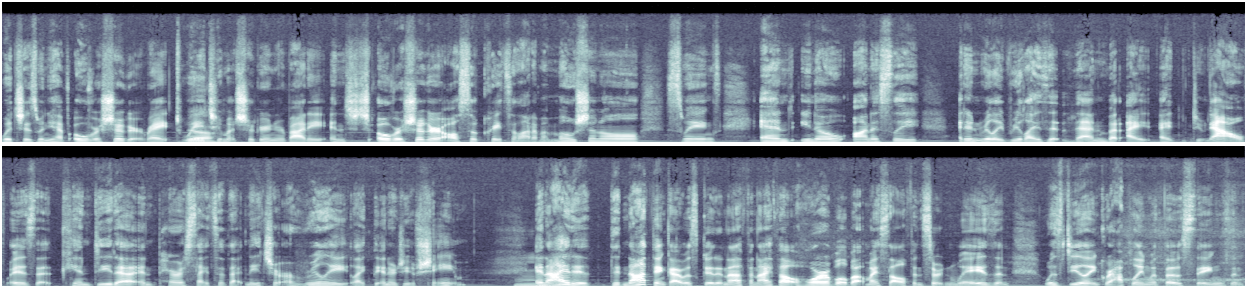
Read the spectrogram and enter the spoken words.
which is when you have over sugar, right? Way Yeah. too much sugar in your body. And sh- over sugar also creates a lot of emotional swings. And, you know, honestly, I didn't really realize it then, but I, I do now, is that candida and parasites of that nature are really like the energy of shame. And I did, did not think I was good enough, and I felt horrible about myself in certain ways, and was dealing, grappling with those things, and,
